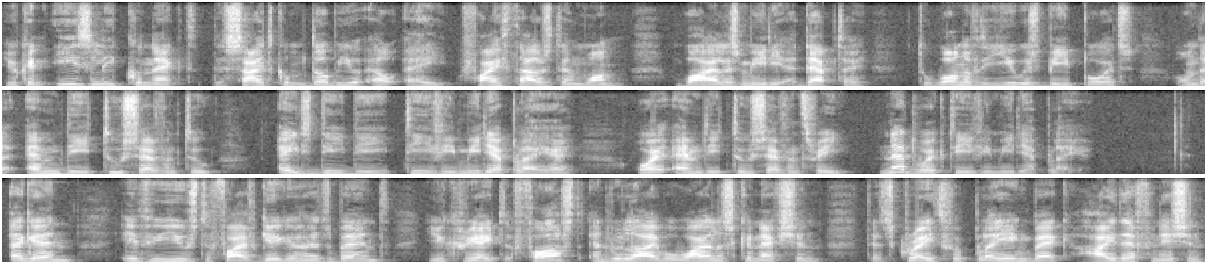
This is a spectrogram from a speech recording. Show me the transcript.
You can easily connect the Sitecom WLA 5001 wireless media adapter to one of the USB ports on the MD272 HDD TV media player or MD273 network TV media player. Again, if you use the 5 GHz band, you create a fast and reliable wireless connection that's great for playing back high definition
